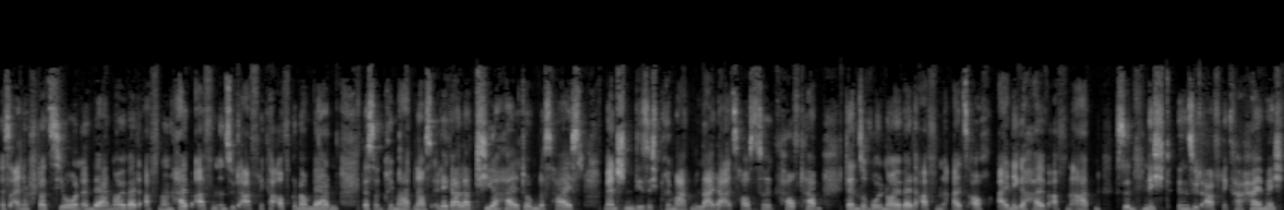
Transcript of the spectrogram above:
ist eine Station, in der Neuweltaffen und Halbaffen in Südafrika aufgenommen werden. Das sind Primaten aus illegaler Tierhaltung, das heißt Menschen, die sich Primaten leider als Haustiere gekauft haben, denn sowohl Neuweltaffen als auch einige Halbaffenarten sind nicht in Südafrika heimisch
